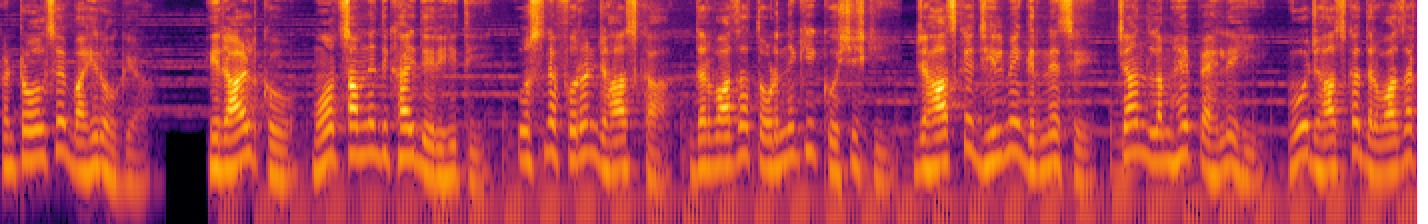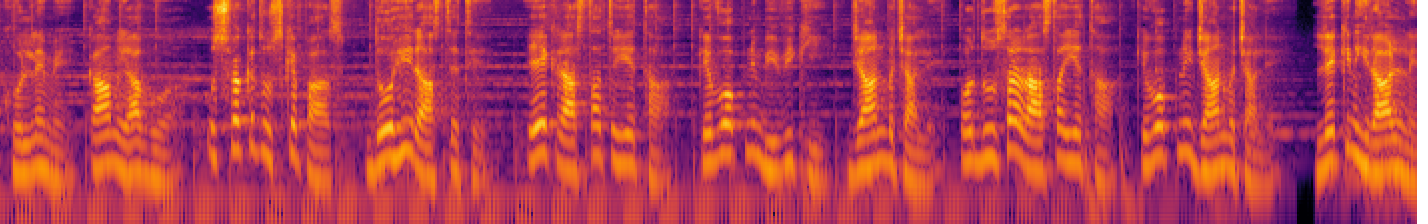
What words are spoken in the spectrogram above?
कंट्रोल से बाहर हो गया। हिराल्ड को मौत सामने दिखाई दे रही थी। उसने फ़ौरन जहाज़ का दरवाज़ा तोड़ने की कोशिश की। जहाज़ के झील में गिरने से चंद लम्हे पहले ही वो जहाज़ का दरवाज़ा खोलने में कामयाब हुआ। उस वक्त उसके पास दो ही रास्ते थे। एक रास्ता तो ये था कि वो अपनी बीवी की जान बचा ले और दूसरा रास्ता ये था कि वो अपनी जान बचा ले। लेकिन हिराल ने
